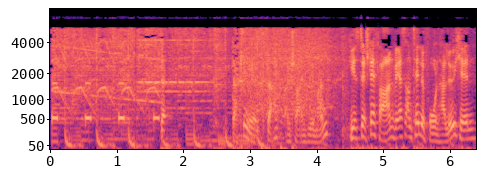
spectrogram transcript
Da, da klingelt, da hat anscheinend jemand. Hier ist der Stefan, wer ist am Telefon? Hallöchen.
